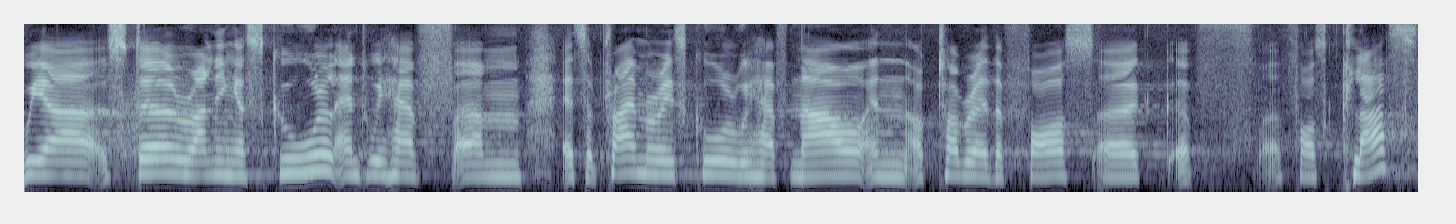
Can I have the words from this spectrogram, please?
we are still running a school and we have um, it's a primary school. We have now in October the fourth. Uh, uh, fourth class,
